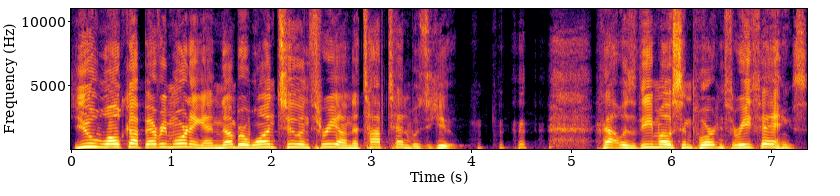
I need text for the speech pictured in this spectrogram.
you woke up every morning and number one, two, and three on the top 10 was you. That was the most important three things.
